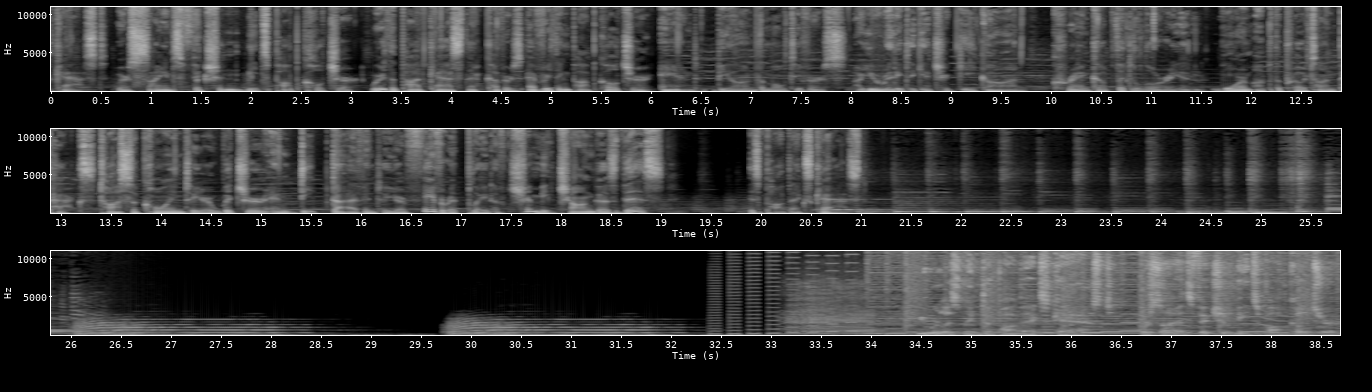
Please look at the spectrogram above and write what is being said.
Cast, where science fiction meets pop culture. We're the podcast that covers everything pop culture and beyond the multiverse. Are you ready to get your geek on? Crank up the DeLorean, warm up the proton packs, toss a coin to your Witcher, and deep dive into your favorite plate of chimichangas. This is PopX Cast. Listening to PopX Cast, where science fiction meets pop culture.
